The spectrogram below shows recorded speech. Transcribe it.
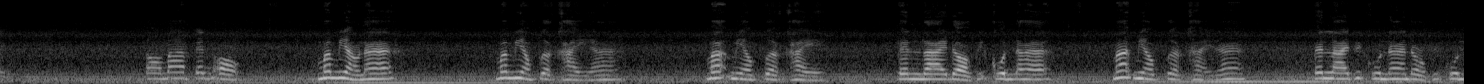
ย ต่อมาเป็นออกมะเหมี่ยวนะมะเหมี่ยวเปลือกไข่นะมะเหมี่ยวเปลือกไข่ เป็นลายดอกพิกุลนะคะมะเหมี่ยวเปลือกไข่นะ เป็นลายพิกุลนะดอกพิกุล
